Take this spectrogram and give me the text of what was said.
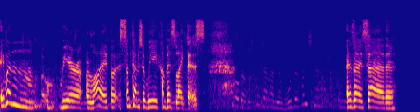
even we are alive, sometimes we confess like this. As I said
